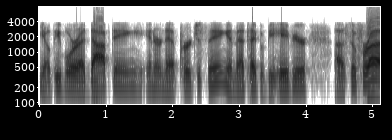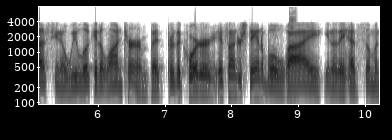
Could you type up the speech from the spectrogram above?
you know people are adopting internet purchasing and that type of behavior. Uh, so for us, you know, we look at it long term. But for the quarter, it's understandable why you know they had so much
